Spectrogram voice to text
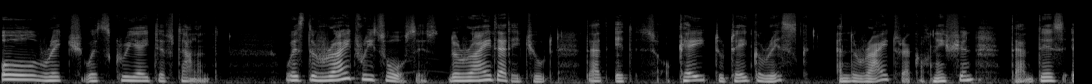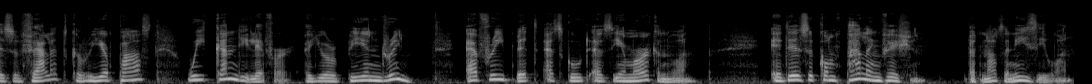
all rich with creative talent. With the right resources, the right attitude that it's okay to take a risk, and the right recognition that this is a valid career path, we can deliver a European dream, every bit as good as the American one. It is a compelling vision, but not an easy one.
